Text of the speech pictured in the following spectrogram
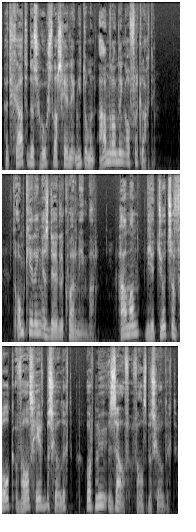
Het gaat dus hoogstwaarschijnlijk niet om een aanranding of verkrachting. De omkering is duidelijk waarneembaar. Haman, die het Joodse volk vals heeft beschuldigd, wordt nu zelf vals beschuldigd.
